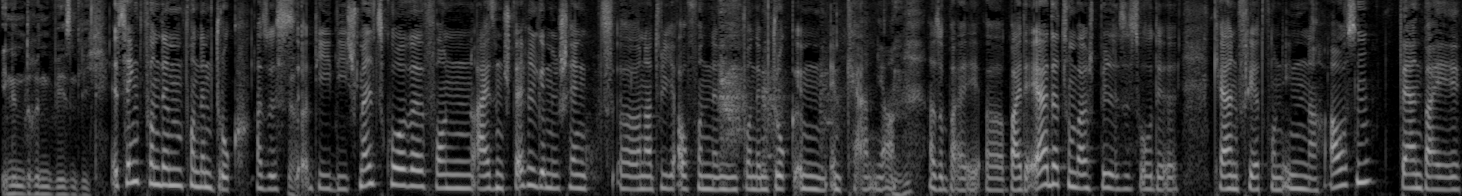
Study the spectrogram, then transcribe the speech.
innen drin wesentlich? Es hängt von dem, von dem Druck. Also es, ja. die, die Schmelzkurve von Eisen-Schwefel-Gemisch hängt äh, natürlich auch von dem, von dem Druck im, im Kern, ja. Mhm. Also bei, äh, bei der Erde zum Beispiel ist es so, der Kern friert von innen nach außen, während bei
